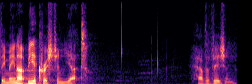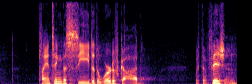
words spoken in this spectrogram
They may not be a Christian yet. Have the vision. Planting the seed of the Word of God with a vision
